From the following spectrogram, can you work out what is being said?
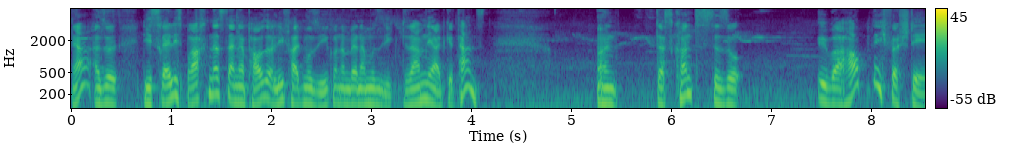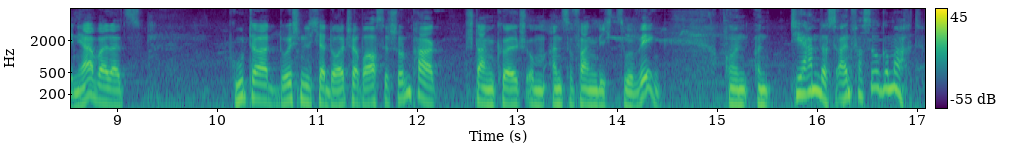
Ja, also die Israelis brachten das da in der Pause, da lief halt Musik und dann wäre da Musik. Da haben die halt getanzt. Und das konntest du so überhaupt nicht verstehen, ja, weil als guter, durchschnittlicher Deutscher brauchst du schon ein paar Stangen Kölsch, um anzufangen, dich zu bewegen. Und, und die haben das einfach so gemacht.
